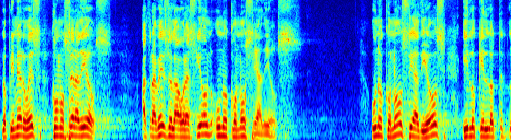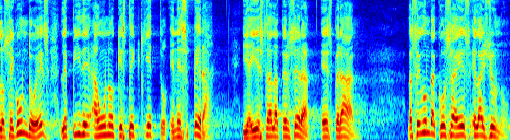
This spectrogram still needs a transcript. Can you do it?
Lo primero es conocer a Dios. A través de la oración uno conoce a Dios. Uno conoce a Dios y lo que lo, segundo es le pide a uno que esté quieto en espera. Y ahí está la tercera, esperar. La segunda cosa es el ayuno.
